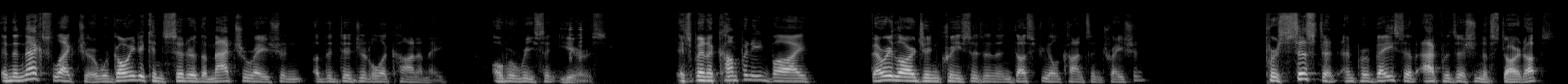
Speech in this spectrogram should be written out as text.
In the next lecture, we're going to consider the maturation of the digital economy over recent years. It's been accompanied by very large increases in industrial concentration, persistent and pervasive acquisition of startups,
